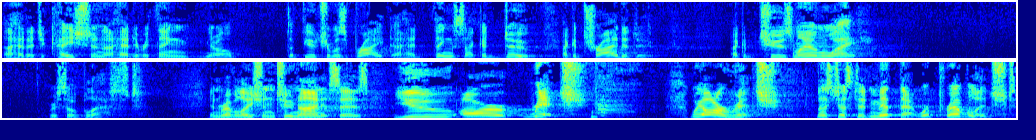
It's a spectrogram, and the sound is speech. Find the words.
I had education, I had everything, you know, the future was bright. I had things I could do, I could try to do, I could choose my own way. We're so blessed. In Revelation 2 9, it says, You are rich. we are rich. Let's just admit that. We're privileged.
